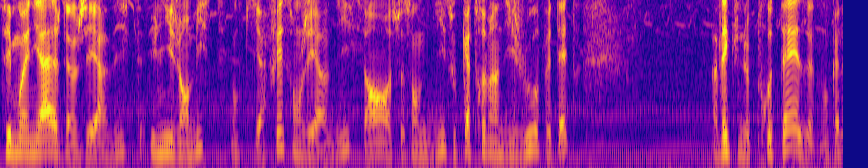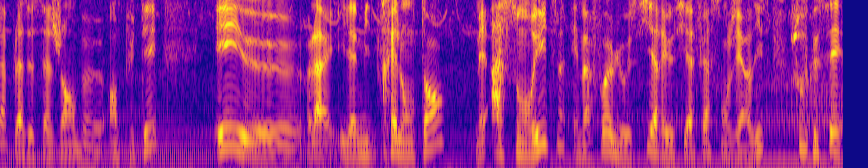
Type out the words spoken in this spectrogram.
témoignage d'un GR10 unijambiste donc qui a fait son GR10 en 70 ou 90 jours peut-être, avec une prothèse donc à la place de sa jambe euh, amputée. Et euh, voilà, il a mis très longtemps, mais à son rythme, et ma foi, lui aussi a réussi à faire son GR10. Je trouve que c'est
